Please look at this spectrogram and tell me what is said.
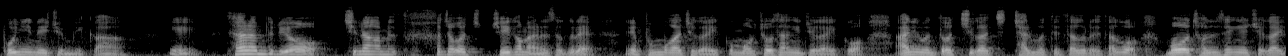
본인의 죄입니까? 예. 사람들이요, 지나가면서 다 저거 죄가 많아서 그래. 예, 부모가 죄가 있고, 뭐 조상의 죄가 있고, 아니면 또 지가 잘못했다 그랬다고, 뭐 전생의 죄가 있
